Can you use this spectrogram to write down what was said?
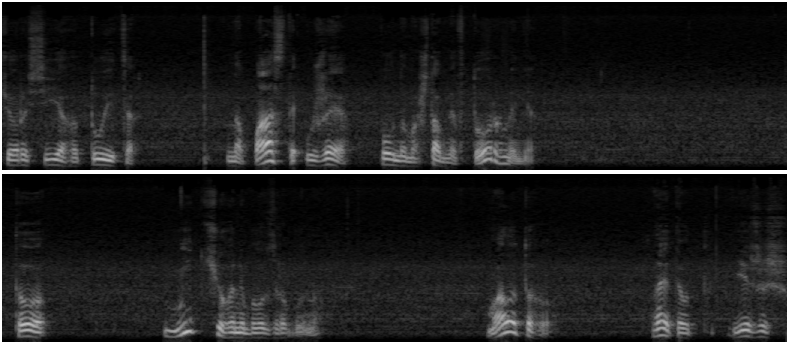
що Росія готується напасти уже повномасштабне вторгнення, то нічого не було зроблено. Мало того, знаєте, от є ж,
